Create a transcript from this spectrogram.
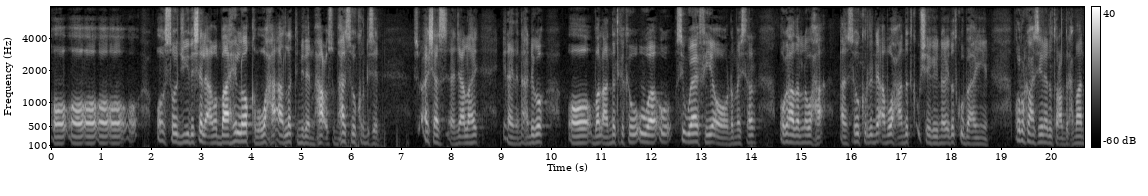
Oo oo oo oo oo oo soo jiidasho leh ama baahi loo qabo waxa aada la timideen? Maxaa cusub? Maxaa soo kordhiseen su'aashaas aan jeclahay inaan idin dhex dhigo oo bal aan dadka ka si waafiya oo dhamaystiran uga hadalno waxa aan soo kordhinay ama waxa aan dadka u sheegayno ay dadku u baahan yihiin. Bal marka waxaan siinaya doctor cabdiraxmaan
